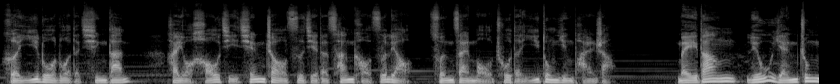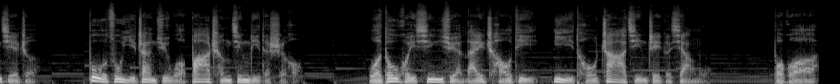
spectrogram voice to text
和一摞摞的清单，还有好几千兆字节的参考资料存在某处的移动硬盘上。每当留言终结者不足以占据我八成精力的时候，我都会心血来潮地一头扎进这个项目。不过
